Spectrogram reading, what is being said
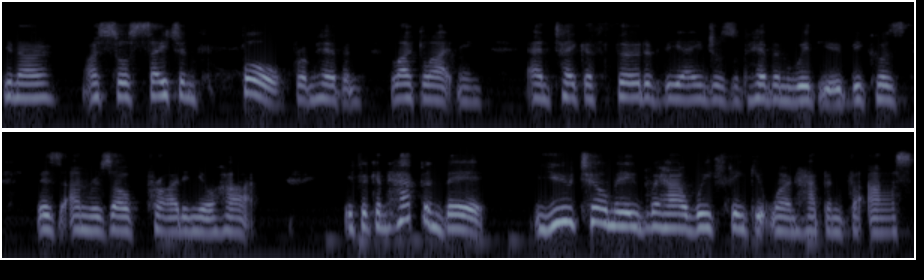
you know, I saw Satan fall from heaven like lightning and take a third of the angels of heaven with you because there's unresolved pride in your heart. If it can happen there, you tell me how we think it won't happen for us.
